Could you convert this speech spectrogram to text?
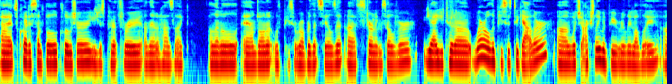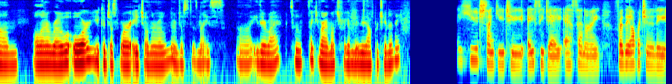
Uh, it's quite a simple closure. You just pin it through, and then it has like a little end on it with a piece of rubber that seals it, uh, sterling silver. Yeah, you could uh, wear all the pieces together, uh, which actually would be really lovely, um, all in a row, or you could just wear each on their own. They're just as nice uh, either way. So thank you very much for giving me the opportunity. A huge thank you to ACJ SNI for the opportunity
